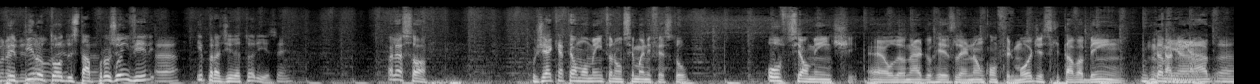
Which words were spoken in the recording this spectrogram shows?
pepino divisão, todo né? está pro Joinville É. e pra diretoria. Olha só. O Jack até o momento não se manifestou. Oficialmente, é, o Leonardo Hesler não confirmou, disse que estava bem encaminhado. Encaminhado, é.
